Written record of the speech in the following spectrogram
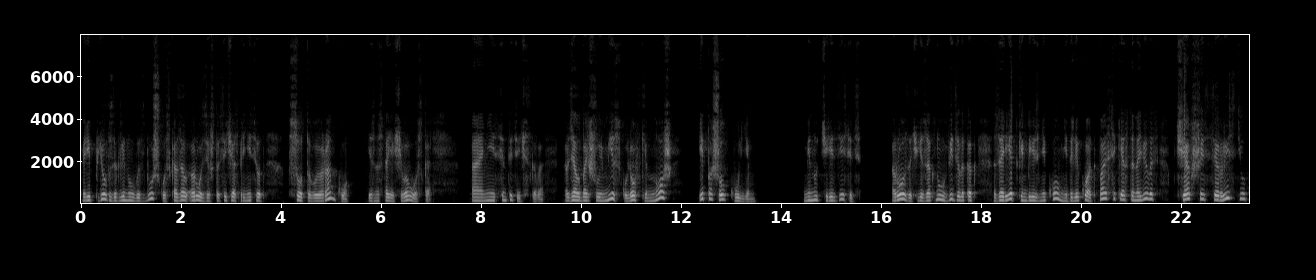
Репьев заглянул в избушку, сказал Розе, что сейчас принесет сотовую рамку из настоящего воска, а не из синтетического, взял большую миску, Левкин нож и пошел к ульям. Минут через десять Роза через окно увидела, как за редким березняком недалеко от пасеки остановилась мчавшаяся рысью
